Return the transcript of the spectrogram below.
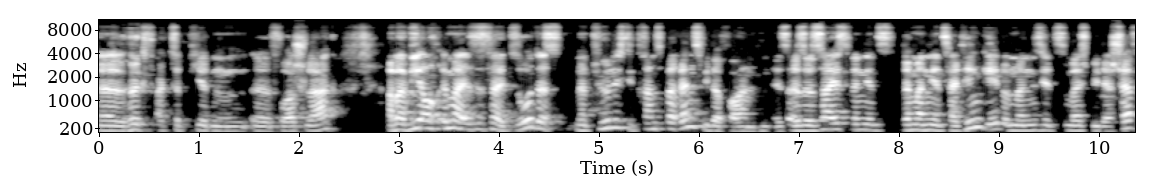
äh, höchst akzeptierten äh, Vorschlag. Aber wie auch immer ist es halt so, dass natürlich die Transparenz wieder vorhanden ist. Also das heißt, wenn jetzt, wenn man jetzt halt hingeht und man ist jetzt zum Beispiel der Chef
